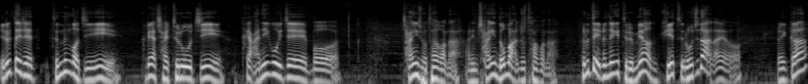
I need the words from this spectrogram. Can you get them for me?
이럴 때 이제 듣는 거지. 그래야 잘 들어오지. 그게 아니고 이제 뭐 장이 좋다거나 아니면 장이 너무 안 좋다거나 그럴 때 이런 얘기 들으면 귀에 들어오지도 않아요. 그러니까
